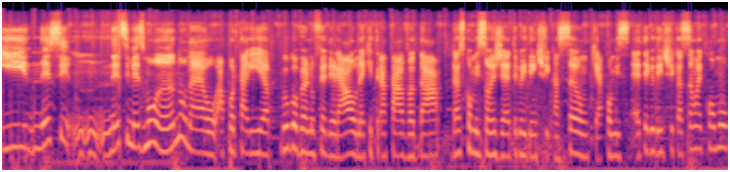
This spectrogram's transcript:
E nesse, nesse mesmo ano, né, a portaria para o governo federal, né, que tratava da, das comissões de heteroidentificação, que a heteroidentificação é como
